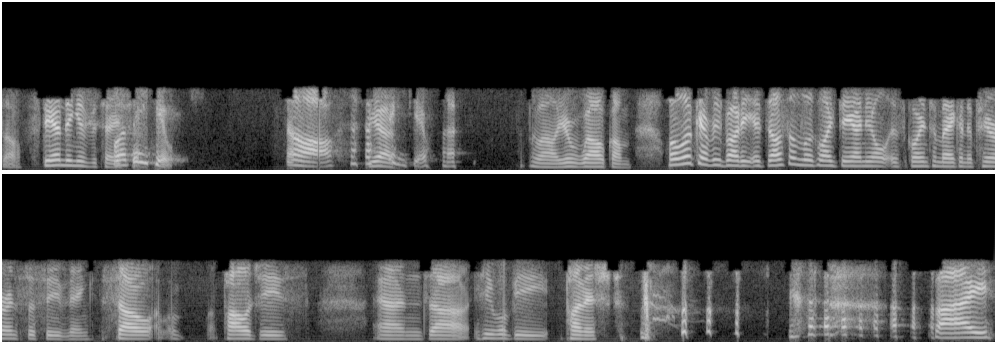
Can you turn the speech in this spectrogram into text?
So standing invitation. well, thank you. Oh, Yes. thank you. Well, you're welcome. Well, look, everybody, it doesn't look like Daniel is going to make an appearance this evening. So uh, apologies, and uh, he will be punished by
